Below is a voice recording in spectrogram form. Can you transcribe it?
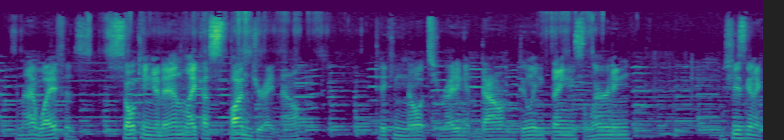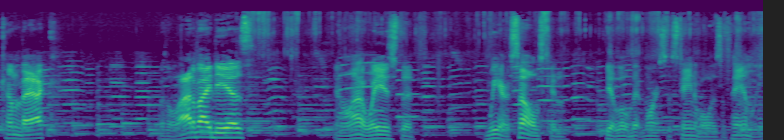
And my wife is soaking it in like a sponge right now. Taking notes, writing it down, doing things, learning. And she's going to come back with a lot of ideas and a lot of ways that we ourselves can be a little bit more sustainable as a family.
